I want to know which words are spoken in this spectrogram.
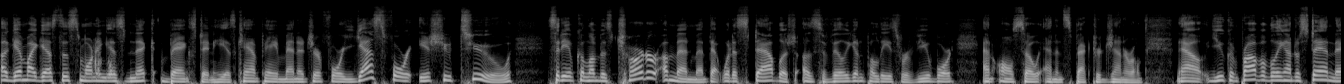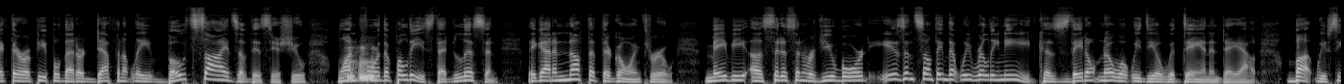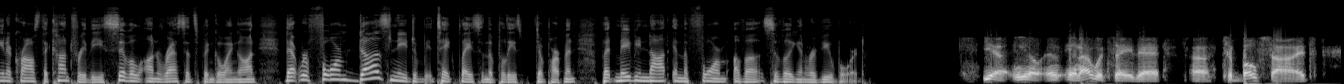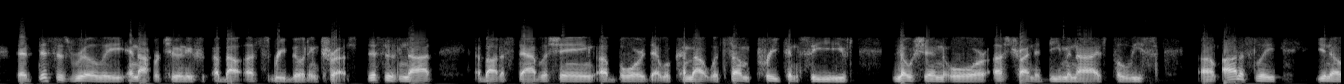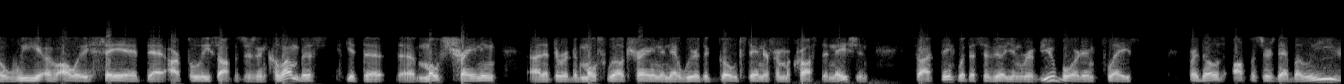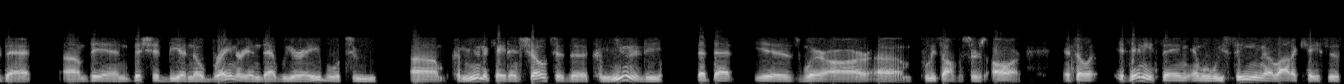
Again, my guest this morning is Nick Bankston. He is campaign manager for Yes for Issue 2, City of Columbus Charter Amendment that would establish a civilian police review board and also an inspector general. Now, you can probably understand, Nick, there are people that are definitely both sides of this issue. One mm-hmm. for the police that, listen, they got enough that they're going through. Maybe a citizen review board isn't something that we really need because they don't know what we deal with day in and day out. But we've seen across the country the civil unrest that's been going on that reform does need to be, take place in the police department, but maybe not in the form of a civilian review board. Yeah, you know, and, and I would say that uh, to both sides, that this is really an opportunity about us rebuilding trust. This is not about establishing a board that will come out with some preconceived notion or us trying to demonize police. Um, honestly, you know, we have always said that our police officers in Columbus get the, the most training, uh, that they're the most well trained, and that we're the gold standard from across the nation. So I think with a civilian review board in place, for those officers that believe that, um, then this should be a no brainer in that we are able to um, communicate and show to the community that that is where our um, police officers are. And so, if anything, and what we've seen in a lot of cases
